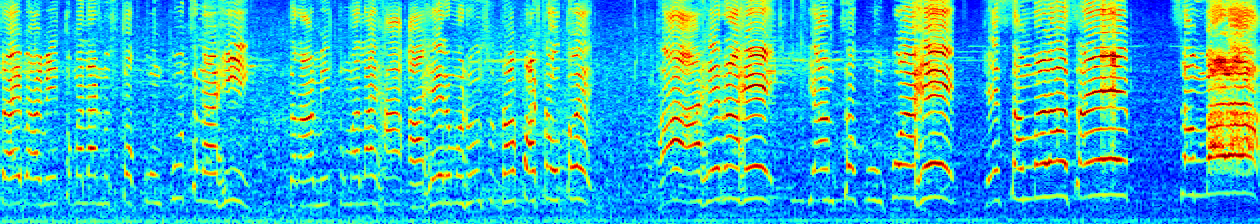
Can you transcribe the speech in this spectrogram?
साहेब आम्ही तुम्हाला नुसतं कुंकूच नाही. तर आम्ही तुम्हाला हा आहेर म्हणून सुद्धा पाठवतोय. हा आहेर आहे. हे आमचं कुंकू आहे. हे सांभाळा साहेब! सांभाळा!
